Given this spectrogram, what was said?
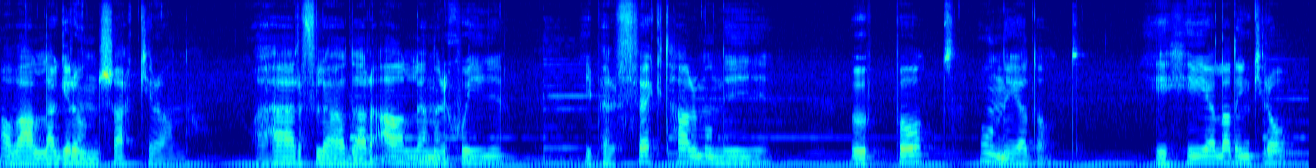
av alla grundchakran och här flödar all energi i perfekt harmoni uppåt och nedåt i hela din kropp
